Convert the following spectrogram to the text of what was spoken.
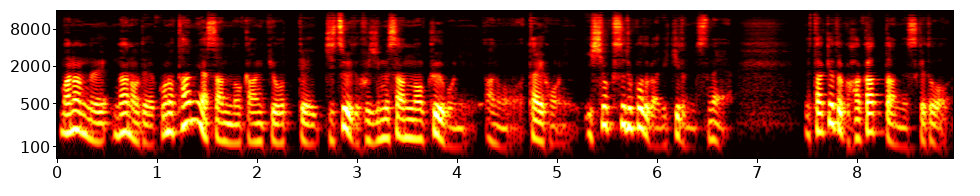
まあ、なので、なので、このタミヤさんの環境って、実を言うと藤見さんの空母に、あの、大砲に移植することができるんですね。竹とか測ったんですけど、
